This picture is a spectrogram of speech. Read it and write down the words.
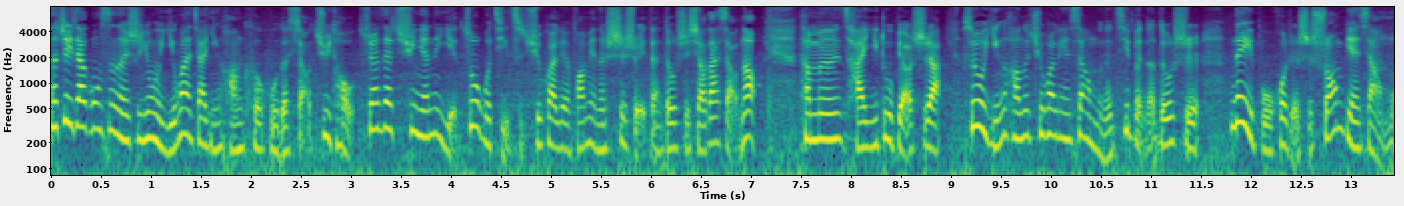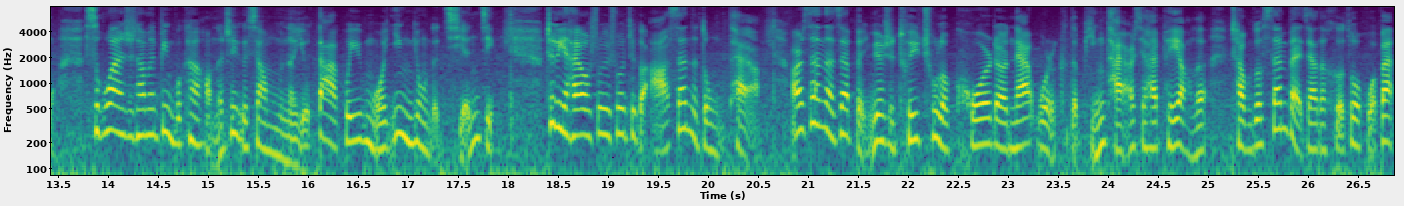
那这家公司呢，是拥有一万家银行客户的小巨头。虽然在去年呢也做过几次区块链方面的试水，但都是小打小闹。他们才一度表示啊，所有银行的区块链项目呢，基本的都是内部或者是双边项目，似乎暗示他们并不看好呢这个项目呢有大规模应用的前景。这里还要说一说这个 R 三的动态啊，R 三呢在本月是推出了 Core Network 的平台，而且还培养了差不多三百家的合作伙伴。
